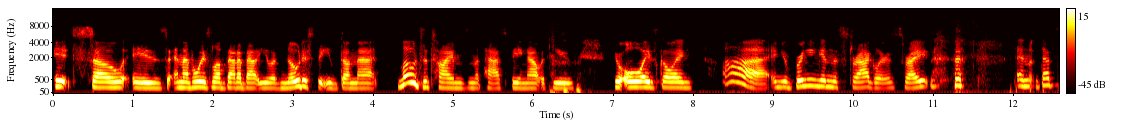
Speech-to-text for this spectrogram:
It so is, and I've always loved that about you. I've noticed that you've done that loads of times in the past. Being out with you, you're always going ah, and you're bringing in the stragglers, right? and that's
